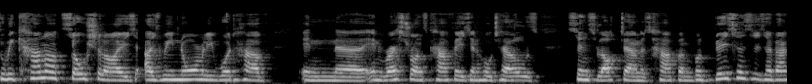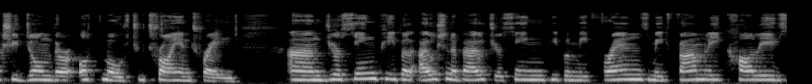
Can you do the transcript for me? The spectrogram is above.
So we cannot socialize as we normally would have in uh, in restaurants, cafes, and hotels since lockdown has happened. But businesses have actually done their utmost to try and trade. And you're seeing people out and about. You're seeing people meet friends, meet family, colleagues,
